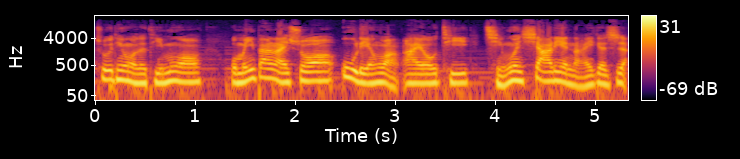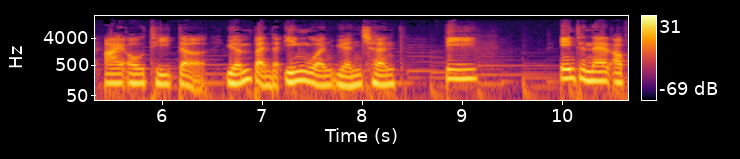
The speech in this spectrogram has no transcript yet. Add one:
出题我的题目哦。我们一般来说，物联网 IOT，请问下列哪一个是 IOT 的原本的英文原称？第一，Internet of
